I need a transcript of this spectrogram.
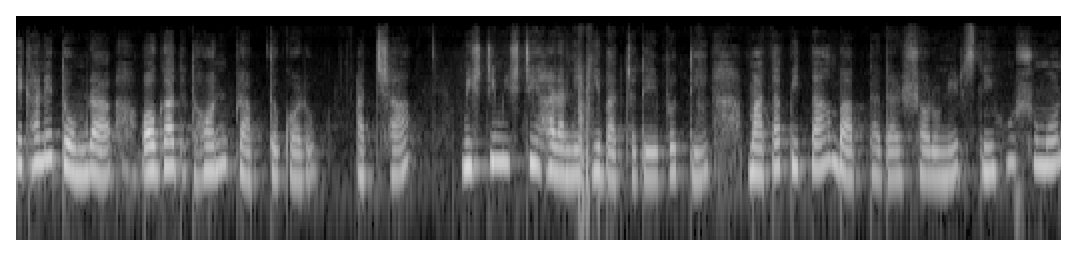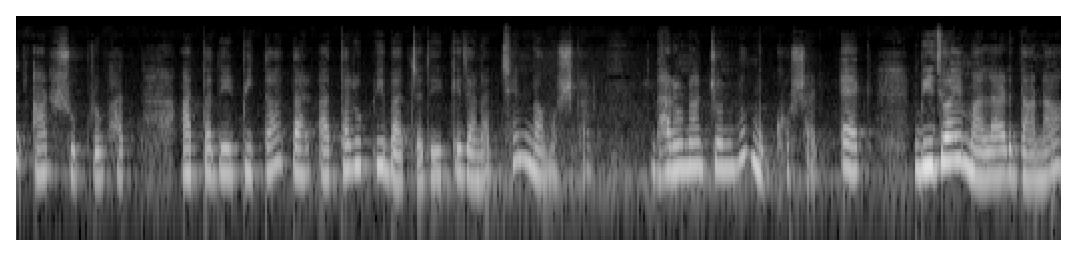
এখানে তোমরা অগাধ ধন প্রাপ্ত করো। আচ্ছা মিষ্টি মিষ্টি হারানিধি বাচ্চাদের প্রতি মাতা পিতা বাপ দাদার স্মরণের স্নেহ, সুমন আর সুপ্রভাত। আত্মাদের পিতা, তার আত্মারূপী বাচ্চাদেরকে জানাচ্ছেন নমস্কার। ধারণার জন্য মুখ্য সার। এক, বিজয় মালার দানা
